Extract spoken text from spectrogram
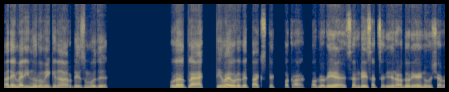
அதே மாதிரி இன்னொரு மைக்கு நான் பேசும்போது உலகத்தில் ஆக்டிவாக எவ்வளோ பேர் டாக்ஸ் பார்க்குறாங்க அவருடைய சண்டே சக்சஸ் இது நடந்த ஒரு எழுநூறு வருஷம்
